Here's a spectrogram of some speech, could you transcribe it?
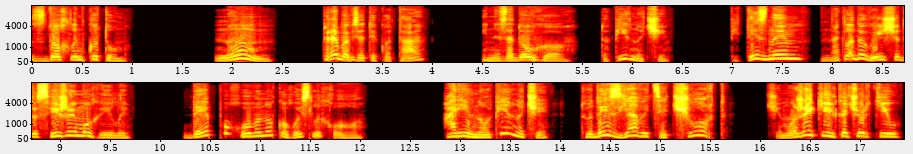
з дохлим котом? Ну, треба взяти кота і незадовго до півночі піти з ним на кладовище до свіжої могили, де поховано когось лихого. А рівно опівночі туди з'явиться чорт, чи, може, кілька чортів,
